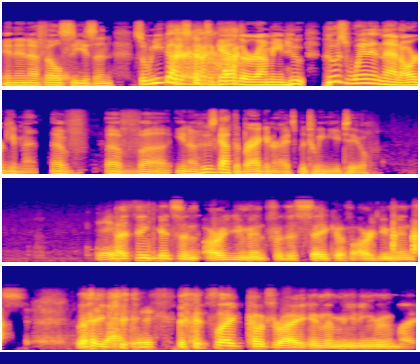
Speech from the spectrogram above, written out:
in NFL season. So when you guys get together, I mean, who who's winning that argument of of uh, you know who's got the bragging rights between you two? Dave. I think it's an argument for the sake of arguments. like Exactly. it's like Coach Wright in the meeting room. Like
